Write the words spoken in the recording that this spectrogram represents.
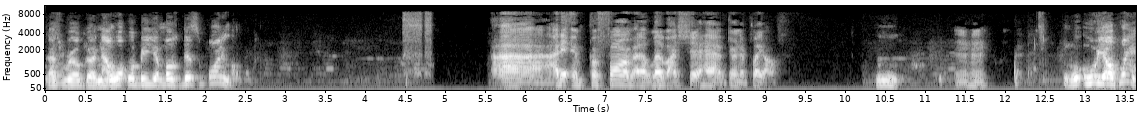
That's real good. Now, what would be your most disappointing moment? Uh, I didn't perform at a level I should have during the playoffs. Mm. hmm Who, y'all playing?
